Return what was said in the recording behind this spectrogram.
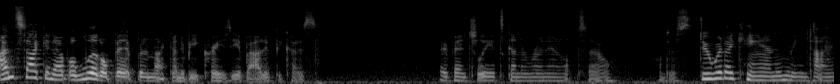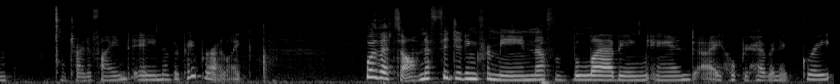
I'm stocking up a little bit, but I'm not going to be crazy about it because eventually it's going to run out. So I'll just do what I can in the meantime. I'll try to find another paper I like. Well, that's all. Enough fidgeting from me, enough blabbing, and I hope you're having a great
